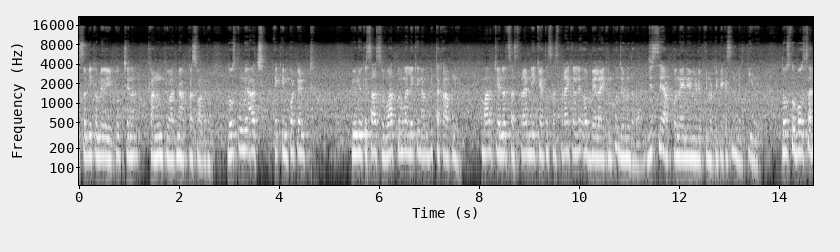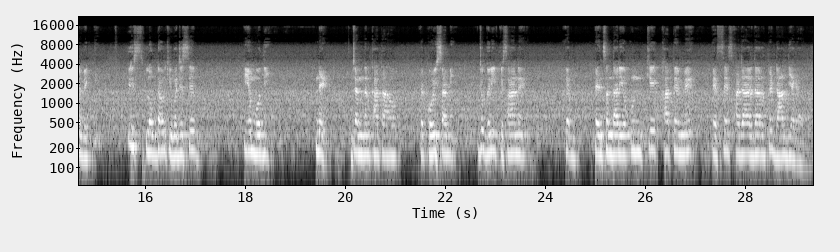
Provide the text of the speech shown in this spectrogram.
सभी का मेरे यूट्यूब चैनल कानून की बात में आपका स्वागत है। दोस्तों, मैं आज एक इम्पोर्टेंट वीडियो के साथ शुरुआत करूँगा, लेकिन अभी तक आपने हमारा चैनल सब्सक्राइब नहीं किया तो सब्सक्राइब कर ले और बेल आइकन को ज़रूर दबाएँ जिससे आपको नए नए वीडियो की नोटिफिकेशन मिलती रहे। दोस्तों, बहुत सारे व्यक्ति इस लॉकडाउन की वजह से पीएम मोदी ने जनधन खाता हो, या कोई सा भी जो गरीब किसान है, या पेंशनदारी हो, उनके खाते में पैसे हज़ार हज़ार रुपये डाल दिया गया है।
